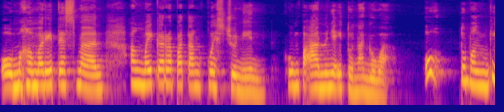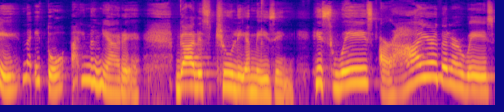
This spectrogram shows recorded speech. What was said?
o mga marites man, ang may karapatang questionin kung paano niya ito nagawa. Oh, tumanggi na ito ay nangyari. God is truly amazing. His ways are higher than our ways,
